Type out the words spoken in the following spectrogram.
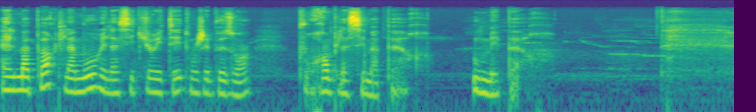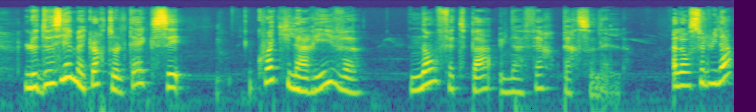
elle m'apporte l'amour et la sécurité dont j'ai besoin pour remplacer ma peur ou mes peurs. Le deuxième accord Toltec, c'est Quoi qu'il arrive, n'en faites pas une affaire personnelle. Alors celui-là,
